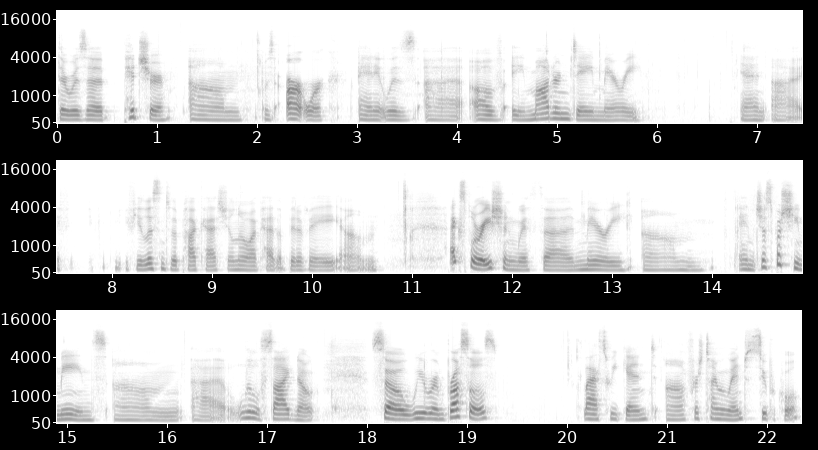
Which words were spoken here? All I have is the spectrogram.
There was a picture. Um, it was artwork, and it was uh, of a modern day Mary. And uh, if, if you listen to the podcast, you'll know I've had a bit of a um, exploration with uh, Mary um, and just what she means. Um, uh, little side note so we were in Brussels last weekend. Uh, first time we went, super cool.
